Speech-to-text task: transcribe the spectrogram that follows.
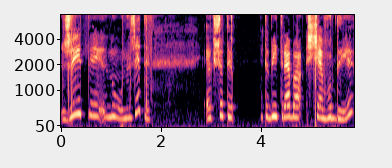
жити, ну, не жити. Якщо ти, тобі треба ще води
